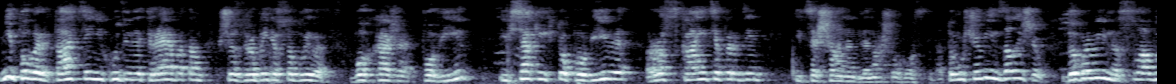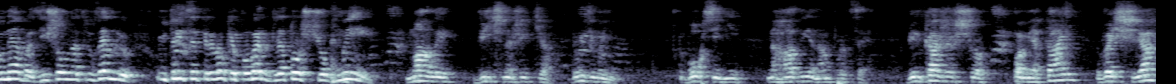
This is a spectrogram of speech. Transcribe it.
ні повертатися нікуди не треба там щось зробити особливе. Бог каже, повір, і всякий, хто повірить, розкається перед ним. І це шана для нашого Господа. Тому що Він залишив добровільно славу неба, зійшов на цю землю і 33 роки помер для того, щоб ми мали вічне життя. Друзі мої, Бог сьогодні нагадує нам про це. Він каже, що пам'ятай весь шлях,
